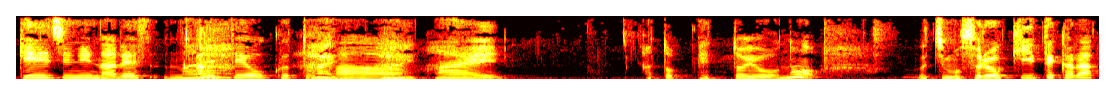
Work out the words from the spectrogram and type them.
ゲージに慣れ慣れておくとか、はい、はい。はい、あとペット用のうちもそれを聞いてから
